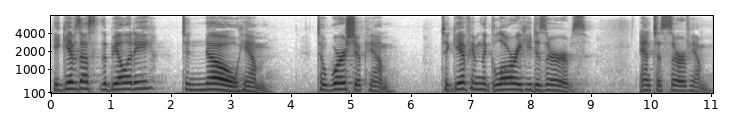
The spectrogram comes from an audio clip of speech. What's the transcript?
He gives us the ability to know Him, to worship Him, to give Him the glory He deserves, and to serve Him.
